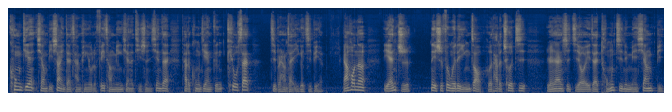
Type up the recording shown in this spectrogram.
空间相比上一代产品有了非常明显的提升。现在它的空间跟 Q3 基本上在一个级别。然后呢，颜值、内饰氛围的营造和它的车机仍然是 GLA 在同级里面相比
